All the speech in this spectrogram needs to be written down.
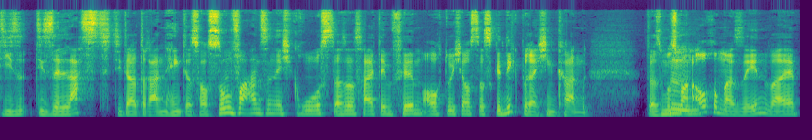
diese, diese Last, die da dran hängt, ist auch so wahnsinnig groß, dass es halt dem Film auch durchaus das Genick brechen kann. Das muss hm. man auch immer sehen, weil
